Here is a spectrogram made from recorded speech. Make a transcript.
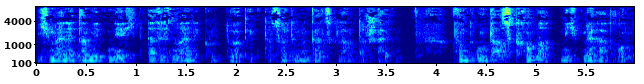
Ich meine damit nicht, dass es nur eine Kultur gibt. Das sollte man ganz klar unterscheiden. Von, um das kommen wir nicht mehr herum.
